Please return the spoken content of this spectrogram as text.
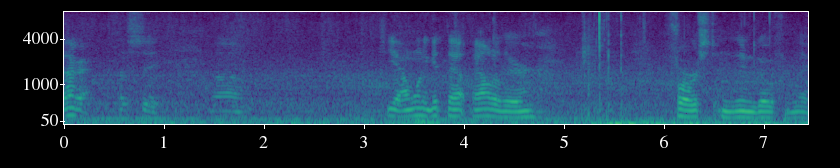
Okay, let's see. Uh, yeah, I want to get that out of there first, and then go from there.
